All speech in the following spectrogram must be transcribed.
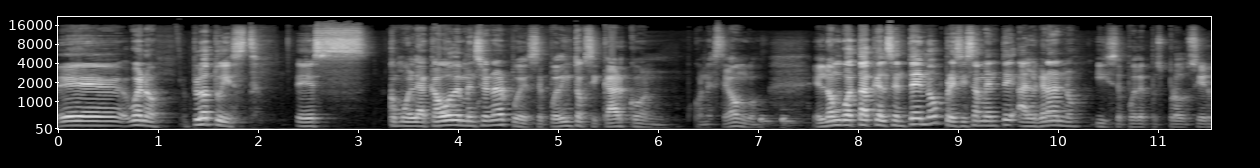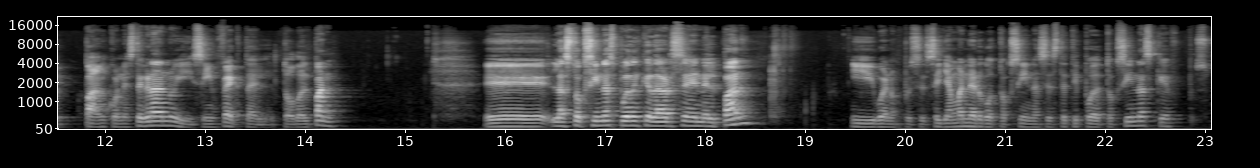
Eh, bueno, plot twist. Es, como le acabo de mencionar, pues se puede intoxicar con con este hongo. El hongo ataca el centeno precisamente al grano y se puede pues, producir pan con este grano y se infecta el, todo el pan. Eh, las toxinas pueden quedarse en el pan y bueno, pues se llaman ergotoxinas, este tipo de toxinas que pues,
